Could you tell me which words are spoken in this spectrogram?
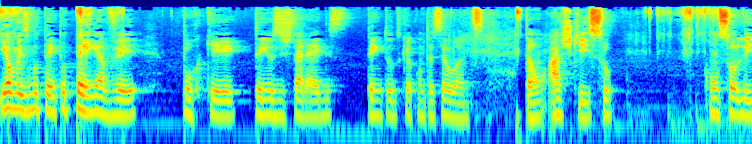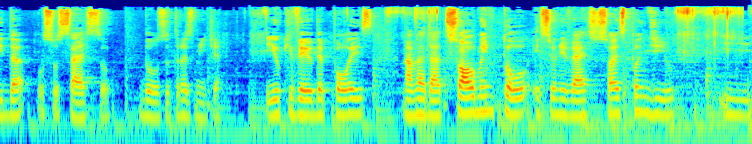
E ao mesmo tempo tem a ver porque tem os easter eggs, tem tudo que aconteceu antes. Então acho que isso consolida o sucesso do uso transmídia. E o que veio depois, na verdade, só aumentou esse universo, só expandiu e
